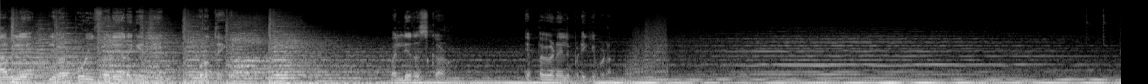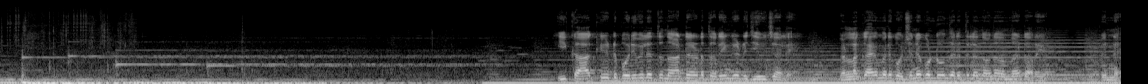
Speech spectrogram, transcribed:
രാവിലെ ലിവർപൂളിൽ ഫെറി ഇറങ്ങിയ പുറത്തേക്ക്. വലിയ റിസ്ക് ആണ്. എപ്പോൾ വേണേലും പിടിക്കപ്പെടാം. ഈ കാക്കിയിട്ട് പൊരുവിലെത്ത് നാട്ടുകാരുടെ തെറിയും കേട്ട് ജീവിച്ചാലേ വെള്ളക്കാരന്മാരെ കൊച്ചിനെ കൊണ്ടുവന്ന തരത്തിലെന്ന് അവനെ നന്നായിട്ട് അറിയാം. പിന്നെ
